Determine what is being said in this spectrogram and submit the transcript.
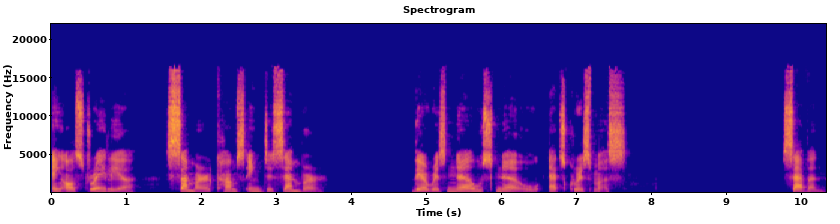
In Australia, summer comes in December. There is no snow at Christmas. 7.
